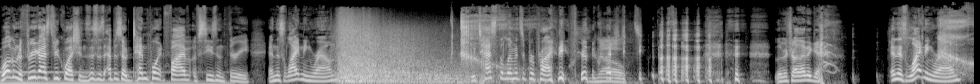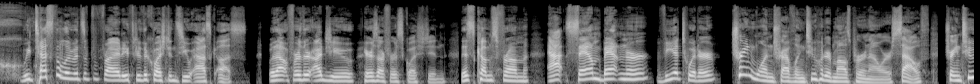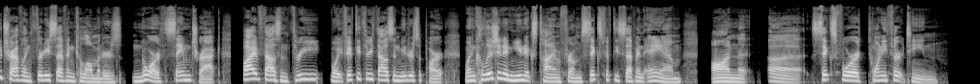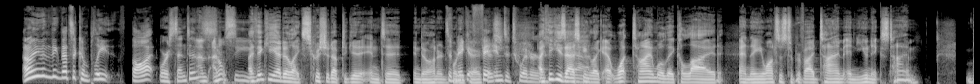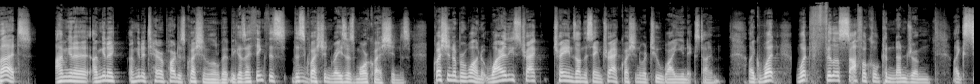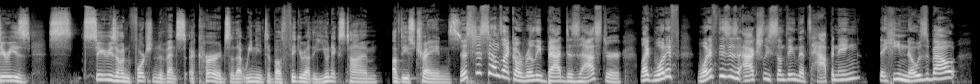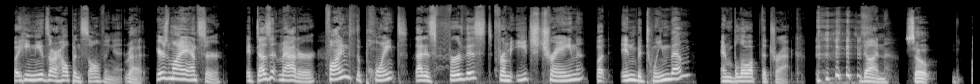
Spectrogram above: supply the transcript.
Welcome to Three Guys, Three Questions. This is episode 10.5 of season three. In this lightning round, we test the limits of propriety through the No. questions. you- Let me try that again. In this lightning round, we test the limits of propriety through the questions you ask us. Without further ado, here's our first question. This comes from at Sam Bantner via Twitter. Train 1 traveling 200 miles per hour south. Train 2 traveling 37 kilometers north, same track. 5,003 wait 53,000 meters apart when collision in Unix time from 6:57 a.m. on uh 6/4/2013. I don't even think that's a complete thought or I, sentence. I don't see. I think he had to like squish it up to get it into into 140 to make it characters. fit into Twitter. I think he's asking Yeah. like at what time will they collide, and then he wants us to provide time in Unix time. But I'm gonna I'm gonna I'm gonna tear apart his question a little bit because I think this this Ooh. question raises more questions. Question number one: Why are these track trains on the same track? Question number two: Why Unix time? Like what what philosophical conundrum like series s- series of unfortunate events occurred so that we need to both figure out the Unix time of these trains This just sounds like a really bad disaster. Like what if what if this is actually something that's happening that he knows about, but he needs our help in solving it? right Here's my answer. It doesn't matter. Find the point that is furthest from each train but in between them and blow up the track. Done. so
